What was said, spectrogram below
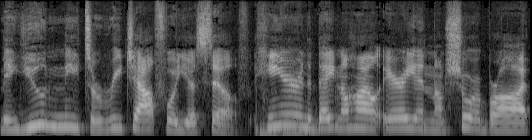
then you need to reach out for yourself. Here in the Dayton, Ohio area, and I'm sure abroad,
